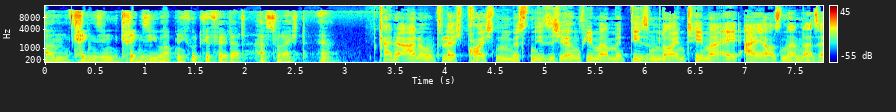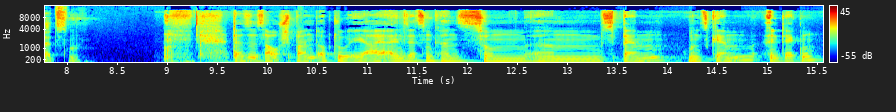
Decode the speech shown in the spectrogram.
Ähm, kriegen, sie, kriegen sie überhaupt nicht gut gefiltert. Hast du recht, ja. keine Ahnung, vielleicht bräuchten, müssten die sich irgendwie mal mit diesem neuen Thema AI auseinandersetzen. Das ist auch spannend, ob du AI einsetzen kannst zum ähm, Spam und Scam entdecken.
